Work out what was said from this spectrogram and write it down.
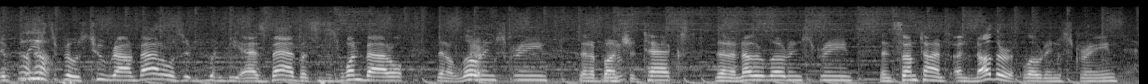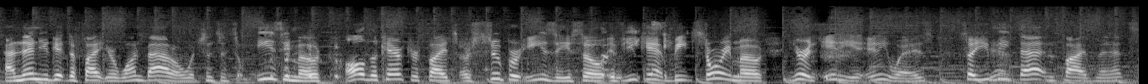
At No, least no. if it was two round battles, it wouldn't be as bad. But since it's one battle, then a loading screen, then a bunch Mm-hmm. of text, then another loading screen, then sometimes another loading screen, and then you get to fight your one battle. Which since it's easy mode, all the character fights are super easy. So if you can't beat story mode, you're an idiot anyways. So you Yeah. beat that in five minutes.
